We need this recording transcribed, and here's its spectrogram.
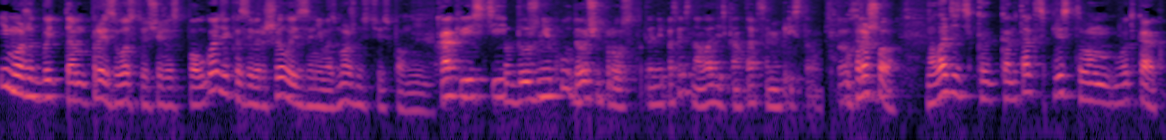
и, может быть, там производство через полгодика завершилось за невозможностью исполнения. Как вести должнику? Да очень просто. Это непосредственно наладить контакт с самим приставом. Ну хорошо. Наладить контакт с приставом вот как?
